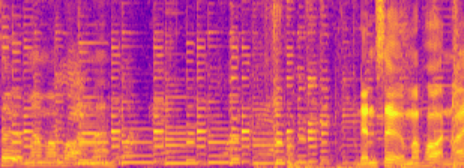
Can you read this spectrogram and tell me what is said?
เซอร์มามาพอนมาแดนเซอร์มาพอนไว้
